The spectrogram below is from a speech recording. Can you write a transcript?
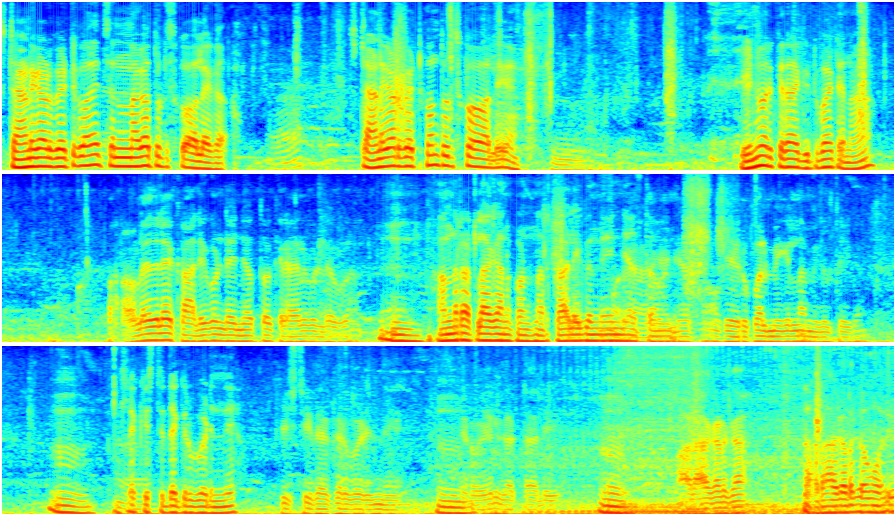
స్టాండ్ గార్డ్ పెట్టుకొని చిన్నగా తుడుచుకోవాలి ఇక. స్టాండ్ గార్డ్ పెట్టుకొని తుడుచుకోవాలి. ఏంటి మరి కిరా గిట్టుబాటేనా? పర్వాలేదులే ఖాళీగా ఉండి ఏం చేస్తావు? కిరాయిలు కూడా లేవు. అందరూ అట్లాగే అనుకుంటున్నారు ఖాళీగా ఉంది ఏం చేస్తాం ఏం చేస్తాం? ఒక వెయ్యి రూపాయలు మిగిలిన మిగులుతాయి ఇక ఉమ్, అట్లా కిస్తీ దగ్గర పడింది. కిస్టీ దగ్గర పడింది. ఉమ్, ఇరవై వేలు కట్టాలి. ఉమ్. ఆడాగడగా? అడాగడగా మరి.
